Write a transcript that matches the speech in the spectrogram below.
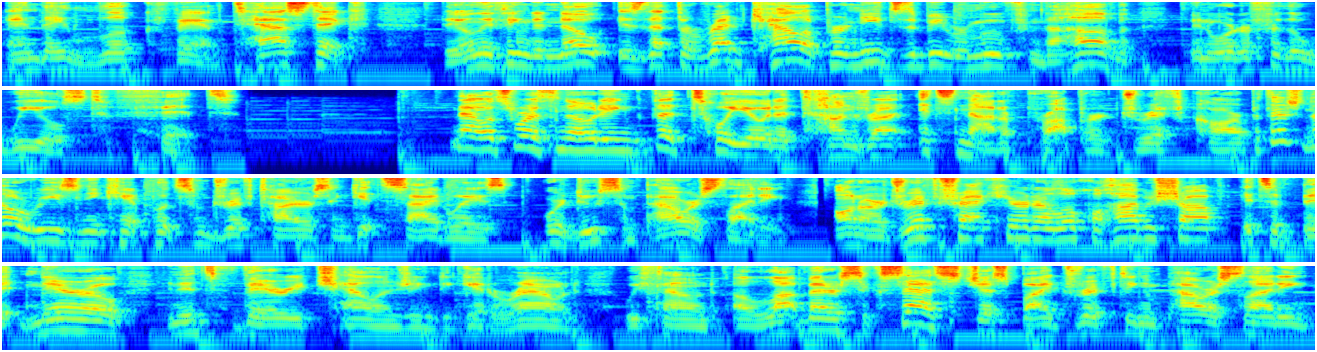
and they look fantastic. The only thing to note is that the red caliper needs to be removed from the hub in order for the wheels to fit. Now it's worth noting the Toyota Tundra, it's not a proper drift car, but there's no reason you can't put some drift tires and get sideways or do some power sliding. On our drift track here at our local hobby shop, it's a bit narrow and it's very challenging to get around. We found a lot better success just by drifting and power sliding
